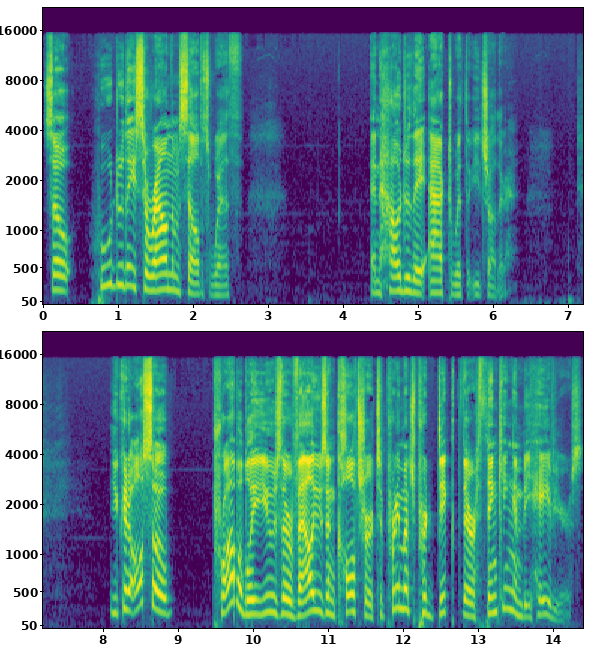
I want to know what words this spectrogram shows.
So, who do they surround themselves with? And how do they act with each other? You could also probably use their values and culture to pretty much predict their thinking and behaviors.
